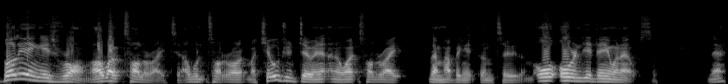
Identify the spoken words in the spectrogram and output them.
Bullying is wrong. I won't tolerate it. I wouldn't tolerate my children doing it, and I won't tolerate them having it done to them, or, or indeed anyone else. Yeah.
